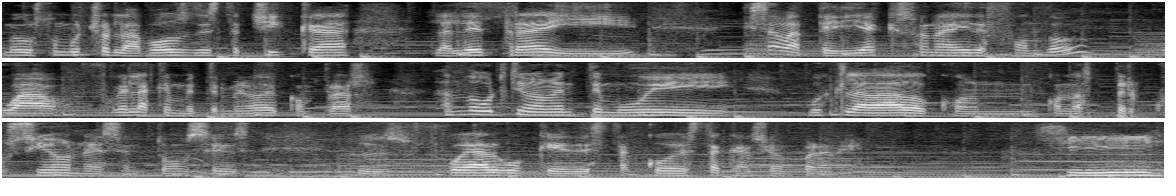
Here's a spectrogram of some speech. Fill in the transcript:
me gustó mucho la voz de esta chica, la letra y esa batería que suena ahí de fondo, wow, fue la que me terminó de comprar. Ando últimamente muy, muy clavado con, las percusiones, entonces pues fue algo que destacó esta canción para mí. Sí,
